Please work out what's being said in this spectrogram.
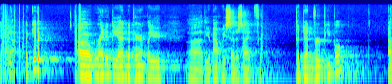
And uh, give it uh, right at the end, apparently, uh, the amount we set aside for the Denver people. Uh,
